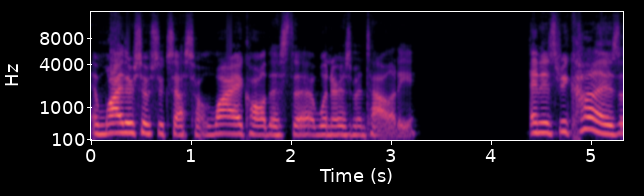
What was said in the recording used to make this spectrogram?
and why they're so successful and why I call this the winner's mentality. And it's because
